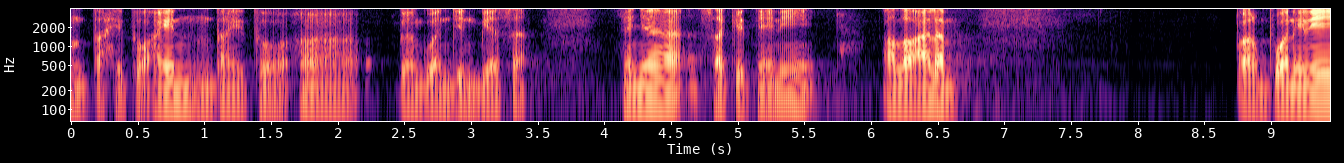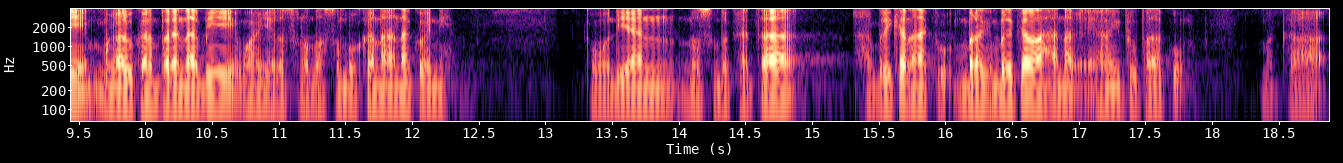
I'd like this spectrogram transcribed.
entah itu ain, entah itu uh, gangguan jin biasa. Hanya sakitnya ini Allah alam. Perempuan ini mengadukan pada Nabi, wahai Rasulullah sembuhkan anakku ini. Kemudian Rasul berkata, berikan anakku, berikanlah anak yang itu padaku. Maka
